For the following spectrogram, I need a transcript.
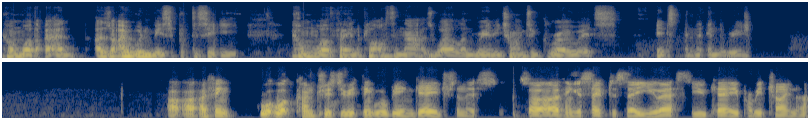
Commonwealth, I, as I wouldn't be surprised to see Commonwealth playing a part in that as well and really trying to grow its its in, in the region. I, I think what, what countries do we think will be engaged in this? So I think it's safe to say US, UK, probably China,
